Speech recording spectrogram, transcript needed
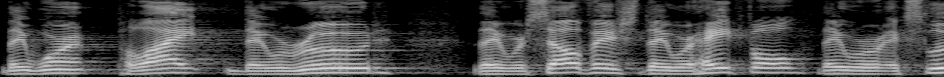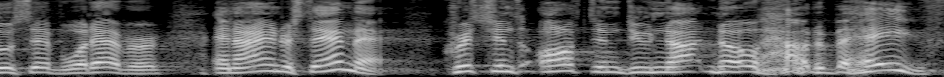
They weren't polite, they were rude, they were selfish, they were hateful, they were exclusive, whatever. And I understand that. Christians often do not know how to behave.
